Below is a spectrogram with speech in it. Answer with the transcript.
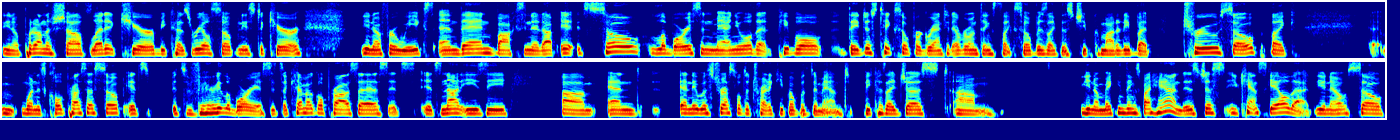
you know, put it on the shelf, let it cure because real soap needs to cure you know, for weeks and then boxing it up. It, it's so laborious and manual that people they just take soap for granted. Everyone thinks like soap is like this cheap commodity, but true soap, like when it's cold processed soap, it's it's very laborious. It's a chemical process. It's it's not easy. Um, and and it was stressful to try to keep up with demand because I just um, you know making things by hand is just you can't scale that you know? So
